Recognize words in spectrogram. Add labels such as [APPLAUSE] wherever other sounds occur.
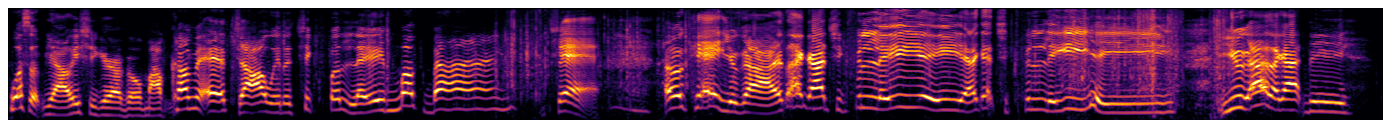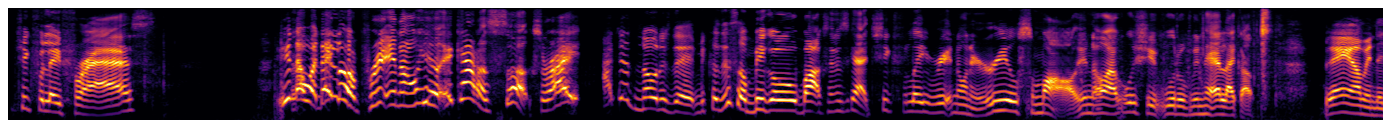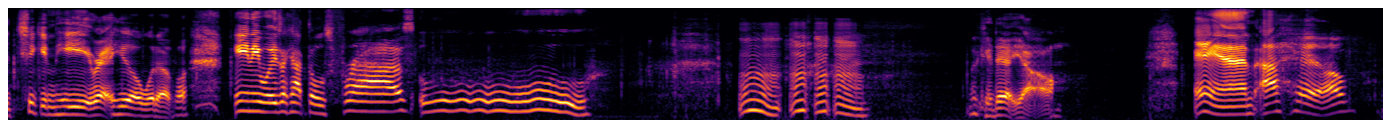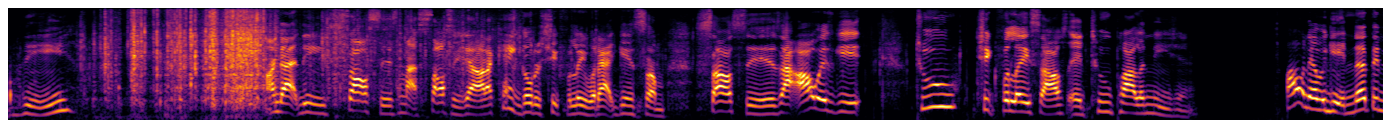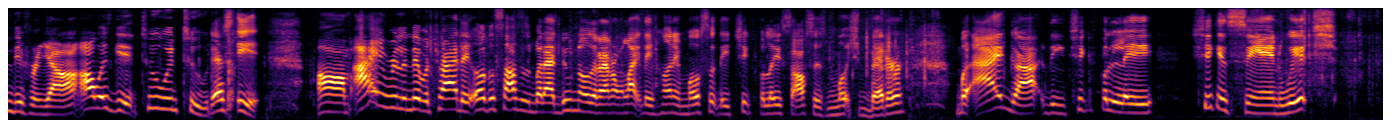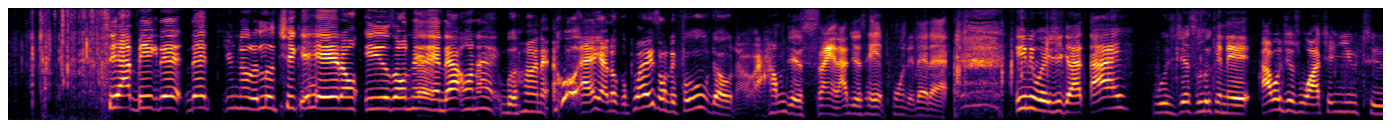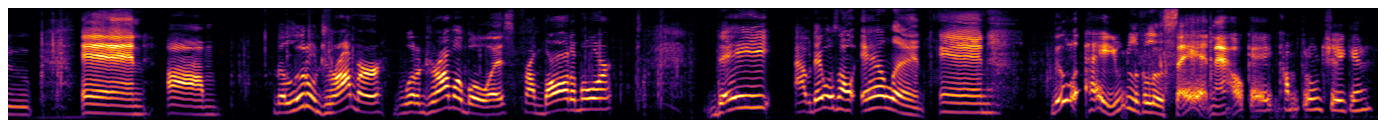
What's up, y'all? It's your girl Goldmouth coming at y'all with a Chick fil A mukbang. Yeah. Okay, you guys, I got Chick fil A. I got Chick fil A. You guys, I got the Chick fil A fries. You know what? They little printing on here, it kind of sucks, right? I just noticed that because it's a big old box and it's got Chick fil A written on it real small. You know, I wish it would have been had like a bam in the chicken head right here or whatever. Anyways, I got those fries. Ooh. Mmm, mm, mm, mm. Look at that, y'all. And I have the I got these sauces, my sauces, y'all. I can't go to Chick-fil-A without getting some sauces. I always get two Chick-fil-A sauce and two Polynesian. I don't ever get nothing different, y'all. I always get two and two. That's it. Um, I ain't really never tried the other sauces, but I do know that I don't like the honey mustard. The Chick-fil-A sauce is much better. But I got the Chick-fil-A chicken sandwich. See how big that that you know the little chicken head on is on there, and that one ain't. But honey, [LAUGHS] whew, I ain't got no complaints on the food though. No, I'm just saying. I just had pointed that out. Anyways, you guys, I was just looking at. I was just watching YouTube, and um, the little drummer, the drummer boys from Baltimore, they they was on Ellen, and look, hey, you look a little sad now. Okay, come through, chicken.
